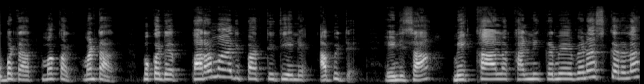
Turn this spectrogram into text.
ඔබටත් මටත්. මොකද පරමාධිපත්‍ය තියෙන්නේ අපිට. ඒ නිසා මේ කාල කන්නි ක්‍රමය වෙනස් කරලා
